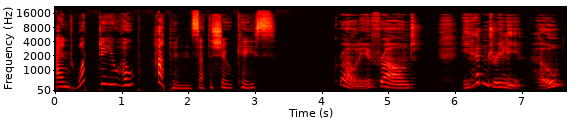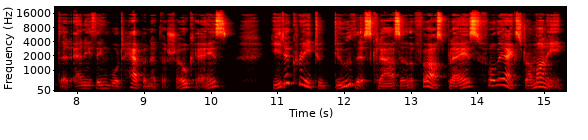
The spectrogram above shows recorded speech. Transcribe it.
And what do you hope happens at the showcase? Crowley frowned. He hadn't really hoped that anything would happen at the showcase. He'd agreed to do this class in the first place for the extra money,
